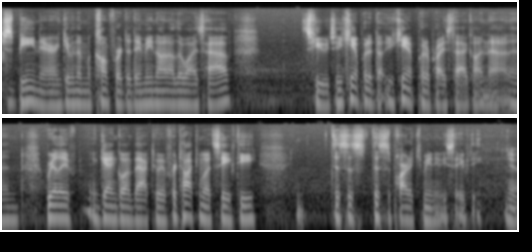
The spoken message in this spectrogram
just being there and giving them a comfort that they may not otherwise have it's huge, and you can't put a you can't put a price tag on that. And really, again, going back to it, if we're talking about safety, this is this is part of community safety. Yeah,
